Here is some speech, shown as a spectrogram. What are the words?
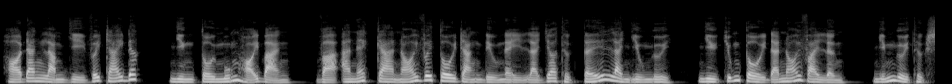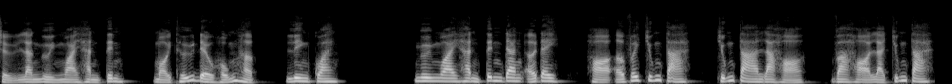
họ đang làm gì với trái đất, nhưng tôi muốn hỏi bạn, và Aneka nói với tôi rằng điều này là do thực tế là nhiều người, như chúng tôi đã nói vài lần, những người thực sự là người ngoài hành tinh, mọi thứ đều hỗn hợp, liên quan. Người ngoài hành tinh đang ở đây, họ ở với chúng ta, chúng ta là họ, và họ là chúng ta.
